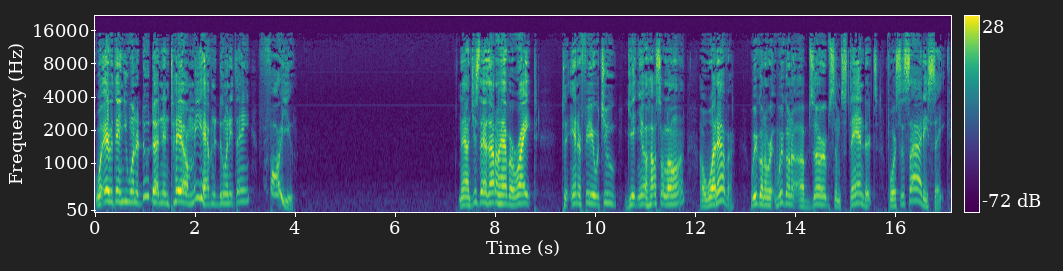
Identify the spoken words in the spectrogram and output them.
Well, everything you want to do doesn't entail me having to do anything for you. Now, just as I don't have a right to interfere with you getting your hustle on or whatever, we're going to we're to observe some standards for society's sake.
